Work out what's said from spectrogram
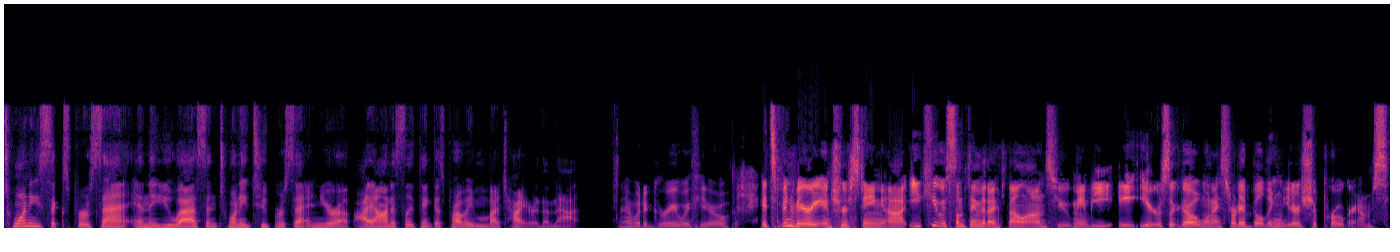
26% in the US and 22% in Europe. I honestly think it's probably much higher than that. I would agree with you. It's been very interesting. Uh, EQ is something that I fell onto maybe eight years ago when I started building leadership programs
